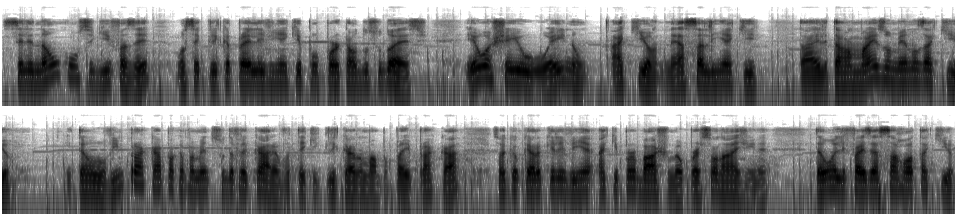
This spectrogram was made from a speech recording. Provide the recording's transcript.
Se ele não conseguir fazer, você clica para ele vir aqui para o portal do sudoeste. Eu achei o Einon aqui, ó, nessa linha aqui, tá? Ele estava mais ou menos aqui, ó. Então eu vim para cá para o acampamento sul, eu falei, cara, eu vou ter que clicar no mapa para ir para cá, só que eu quero que ele venha aqui por baixo, meu personagem, né? Então ele faz essa rota aqui, ó.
